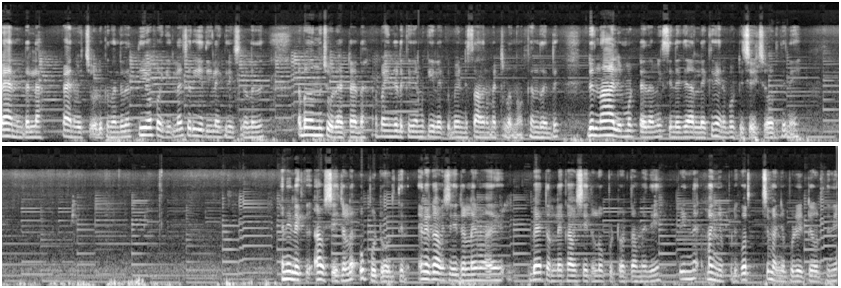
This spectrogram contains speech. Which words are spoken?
പാൻ ഉണ്ടല്ലോ. പാൻ വെച്ച് കൊടുക്കുന്നുണ്ട്. തീ ഓഫ് ആക്കിയില്ല ചെറിയ തീയിലാക്കി വെച്ചിട്ടുള്ളത് അപ്പോൾ അതൊന്ന് ചൂടാട്ടാ അപ്പോൾ അതിന്റെ ഇടയ്ക്ക് നമുക്ക് ഇതിലേക്ക് വേണ്ട സാധനം മറ്റുള്ളത് നോക്കുന്നുണ്ട്. ഒരു നാല് മുട്ട ഇതാ മിക്സിന്റെ ജാറിലേക്ക് ഞാൻ പൊട്ടിച്ച് വെച്ച് കൊടുത്തിന്. അതിലേക്ക് ആവശ്യമായിട്ടുള്ള ഉപ്പിട്ട് കൊടുത്തിന്. അതിലേക്ക് ആവശ്യമായിട്ടുള്ള ബാറ്ററിലേക്ക് ആവശ്യമായിട്ടുള്ള ഉപ്പിട്ട് കൊടുത്താൽ മതി. പിന്നെ മഞ്ഞൾപ്പൊടി കുറച്ച് മഞ്ഞൾപ്പൊടി ഇട്ട് കൊടുത്തിന്.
